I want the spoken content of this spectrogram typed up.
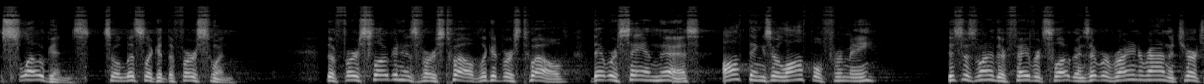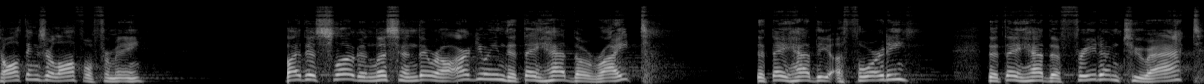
slogans. So let's look at the first one. The first slogan is verse 12. Look at verse 12. They were saying this All things are lawful for me. This was one of their favorite slogans. They were running around the church. All things are lawful for me. By this slogan, listen, they were arguing that they had the right, that they had the authority, that they had the freedom to act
